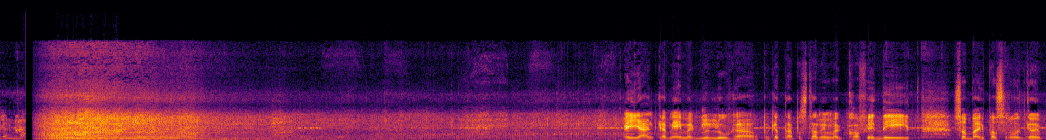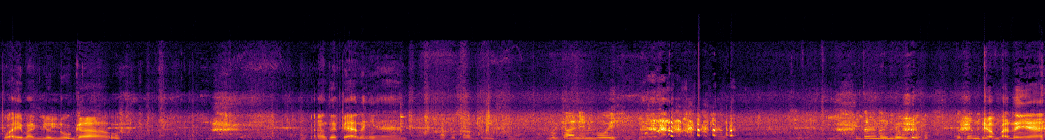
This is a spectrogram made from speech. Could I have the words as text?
dyan mo. Ayan, kami ay maglulugaw. Pagkatapos namin mag-coffee date sa Bypass Road, kami po ay maglulugaw. Ate, ano yan? Tapos sa drinks. Bulkanin boy. Ito yung nanglugaw. Ito yung nanglugaw. Kap, ano yan?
